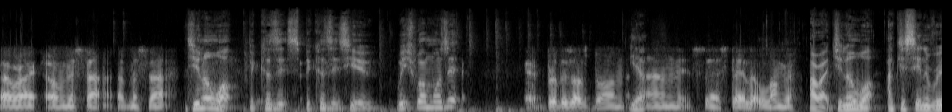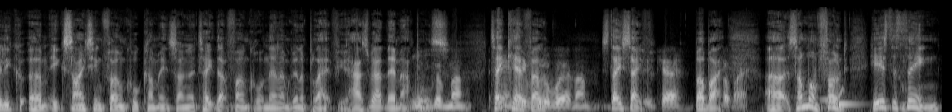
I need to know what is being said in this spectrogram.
oh right. Oh, I missed that. I missed that. Do you know what? Because it's because it's you. Which one was it? Uh, Brothers Osborne, yeah. and it's uh, Stay a Little Longer. All right. Do you know what? I've just seen a really um, exciting phone call come in, so I'm going to take that phone call and then I'm going to play it for you. How's about them apples? good man. Take Yeah, care, up fella. good work, man. Stay safe. Take care. Bye bye. Bye-bye. Uh, someone phoned. Here's the thing.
